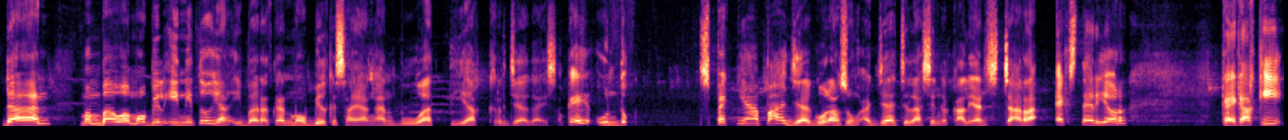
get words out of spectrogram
Dan membawa mobil ini tuh yang ibaratkan mobil kesayangan buat dia kerja guys. Oke, untuk speknya apa aja, gue langsung aja jelasin ke kalian secara eksterior, kayak kaki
